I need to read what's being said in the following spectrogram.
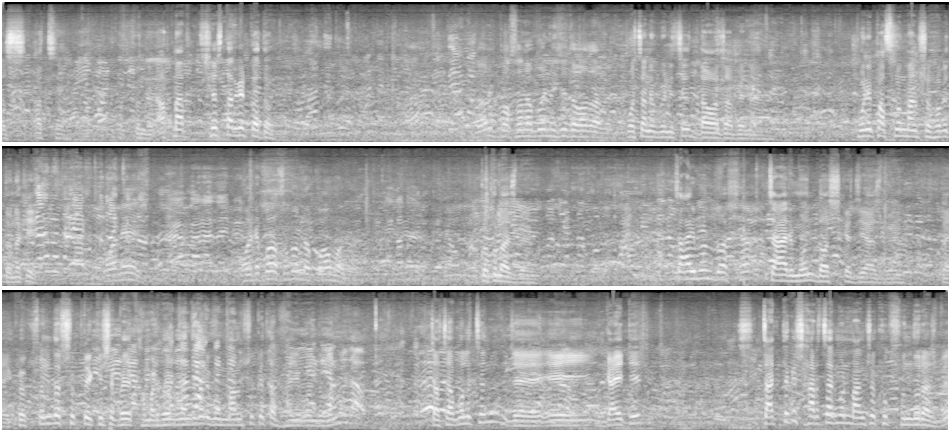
আস আচ্ছা সুন্দর। আপনার শেষ টার্গেট কত? পঁচানব্বই নিচে দেওয়া যাবে পঁচানব্বই নিচে দেওয়া যাবে না। পনে পাঁচ মন মাংস হবে তো নাকি? মানে কম হবে। কতগুলো আসবে? চার মন দশটা চার মন দশ কেজি আসবে। তাই খুব সুন্দর সুপ্রিয় কৃষক ভাই খামার ভাই বন্ধুগণ এবং মাংস ক্রেতা ভাই বন্ধুগণ চাচা বলেছেন যে এই গাইটির চার থেকে সাড়ে চার মন মাংস খুব সুন্দর আসবে।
